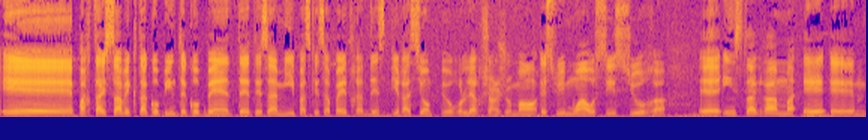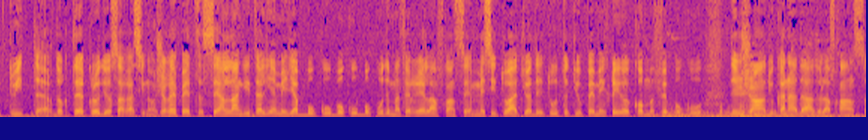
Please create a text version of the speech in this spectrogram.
Et partage ça avec ta copine, tes copains, tes, tes amis, parce que ça peut être d'inspiration pour leur changement. Et suis-moi aussi sur eh, Instagram et, et, Twitter, Dr Claudio Saracino. Je répète, c'est en langue italienne, mais il y a beaucoup, beaucoup, beaucoup de matériel en français. Mais si toi, tu as des doutes, tu peux m'écrire comme fait beaucoup de gens du Canada, de la France,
